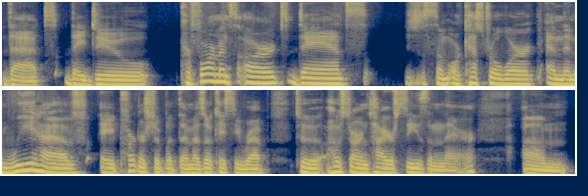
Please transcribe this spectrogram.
that they do performance art, dance, some orchestral work, and then we have a partnership with them as OKC Rep to host our entire season there. Um,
